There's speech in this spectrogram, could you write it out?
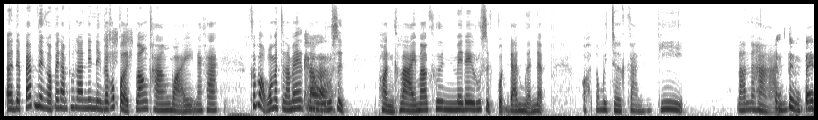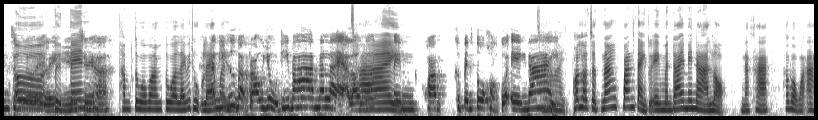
เออเดี๋ยวแป๊บนึงขอไปทำธุระนิดนึงแล้วก็เปิดกล้องค้างไว้นะคะเขาบอกว่ามันจะทำให้เรารู้สึกผ่อนคลายมากขึ้น ไม่ได้รู้สึกกดดันเหมือนแบบอ๋อต้องไปเจอกันที่ร้านอาหารตื่นเต้นจังเลยอะไรอตื่ย่านงเต้งี้นใช่ไหมคะทำตัววางตัวอะไรไม่ถูกแล้วอันนี้มัคือแบบเราอยู่ที่บ้านนั่นแหละ เราก็ใช่เป็นความคือเป็นตัวของตัวเองได้ใช่เพราะเราจะนั่งปั้นแต่งตัวเองมันได้ไม่นานหรอกนะคะ เขาบอกว่าอะ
